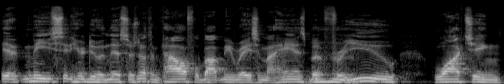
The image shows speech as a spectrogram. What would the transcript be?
if me sitting here doing this, there's nothing powerful about me raising my hands, but for mm-hmm. you watching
